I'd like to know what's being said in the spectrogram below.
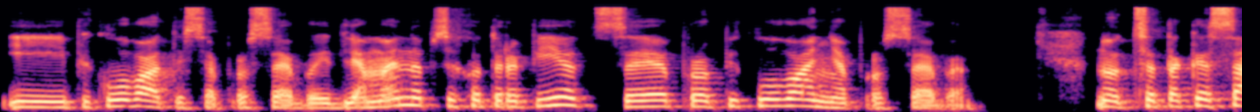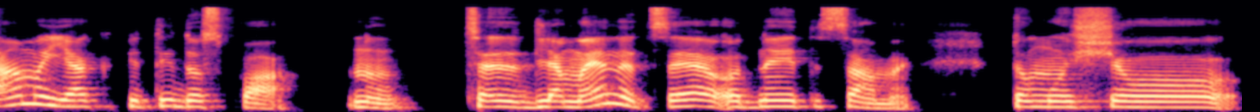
і піклуватися про себе. І для мене психотерапія це про піклування про себе. Ну, Це таке саме, як піти до спа. Ну, Це для мене це одне і те саме. Тому що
